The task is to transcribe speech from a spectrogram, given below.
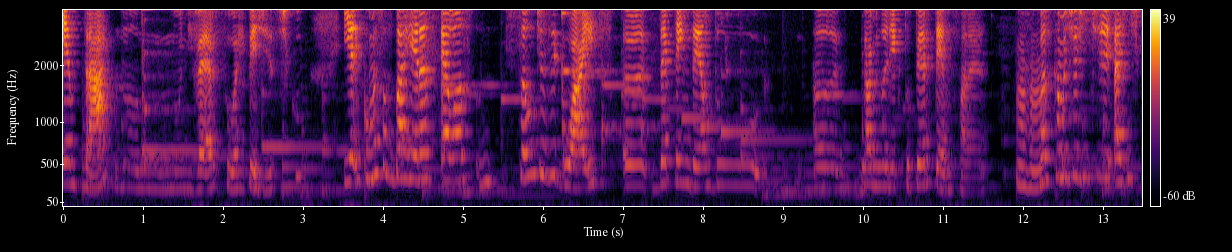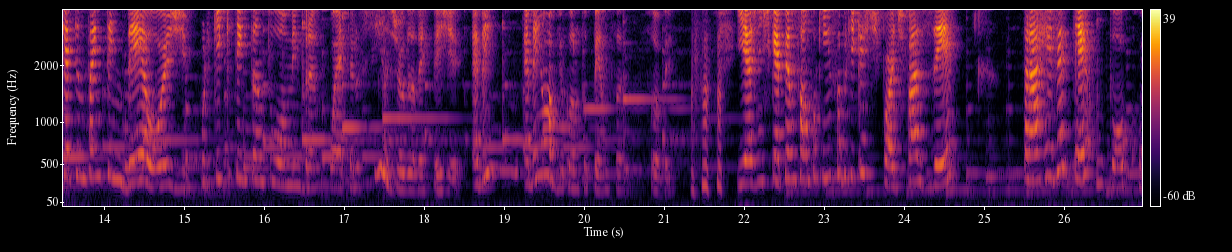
entrar no, no universo RPGístico e como essas barreiras elas são desiguais ah, dependendo ah, da minoria que tu pertença, né? Uhum. Basicamente, a gente, a gente quer tentar entender hoje por que, que tem tanto homem branco hétero cis jogando RPG. É bem, é bem óbvio quando tu pensa sobre. e a gente quer pensar um pouquinho sobre o que, que a gente pode fazer pra reverter um pouco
